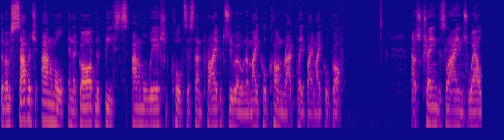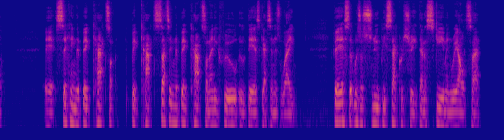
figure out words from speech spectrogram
The most savage animal in a garden of beasts, animal worship cultist and private zoo owner Michael Conrad, played by Michael Gough was trained as lions well, uh, sicking the big cats, big cats, setting the big cats on any fool who dares get in his way. First it was a snoopy secretary, then a scheming realtor,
